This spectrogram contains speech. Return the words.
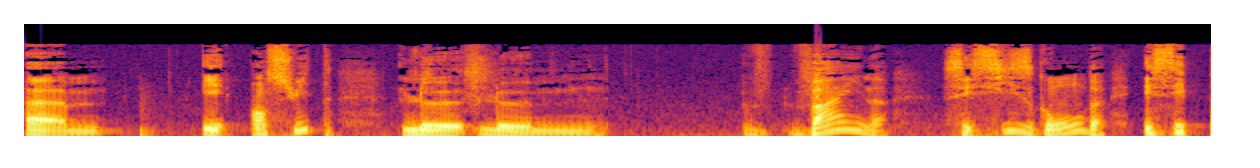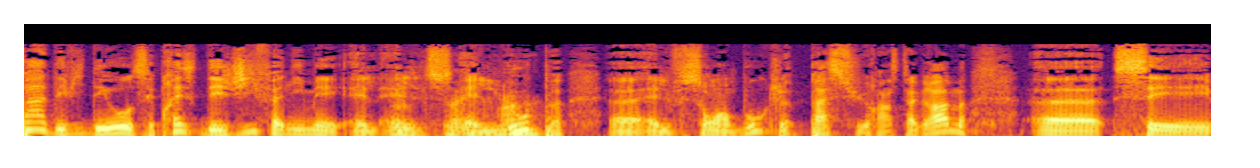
Euh, et ensuite, le, le Vine, c'est 6 secondes et c'est pas des vidéos, c'est presque des gifs animés. Elles, elles, ouais, elles ouais. loupent, euh, elles sont en boucle, pas sur Instagram. Euh, c'est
